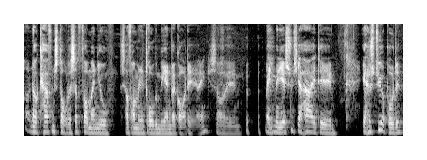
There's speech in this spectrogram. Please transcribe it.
og når kaffen står der, så får man jo så får man drukket mere, end hvad godt er. Ikke? Så, øh, men, men jeg synes, jeg har et... Øh, jeg har styr på det.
